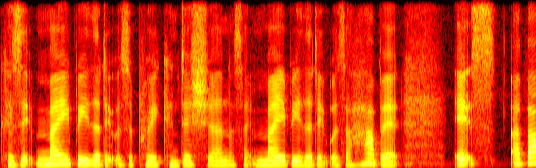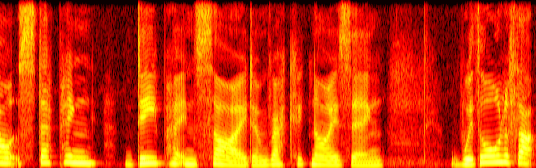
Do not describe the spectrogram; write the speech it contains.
because it may be that it was a precondition, so it may be that it was a habit. It's about stepping deeper inside and recognizing, with all of that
